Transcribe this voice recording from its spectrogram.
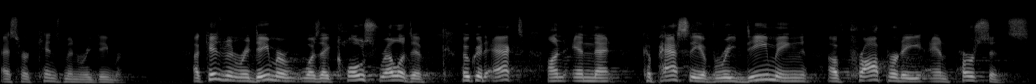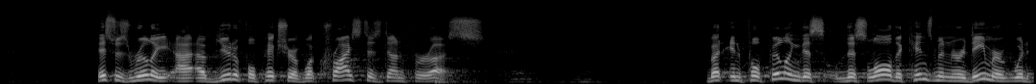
as her kinsman redeemer. A kinsman redeemer was a close relative who could act on, in that capacity of redeeming of property and persons. This was really a, a beautiful picture of what Christ has done for us. But in fulfilling this, this law, the kinsman redeemer would,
